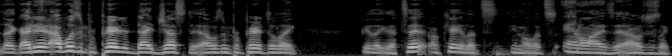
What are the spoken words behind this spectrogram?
like I didn't I wasn't prepared to digest it. I wasn't prepared to like be like that's it. Okay, let's you know let's analyze it. I was just like,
